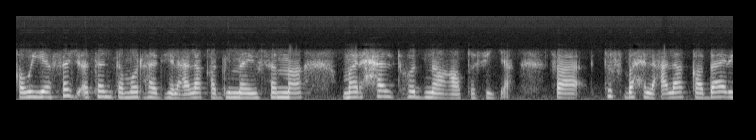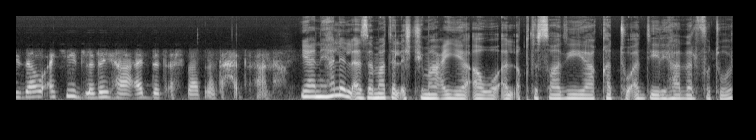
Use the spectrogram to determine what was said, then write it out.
قوية فجأة تمر هذه العلاقة بما يسمى مرحلة هدنة عاطفية. فتصبح العلاقة باردة وأكيد لديها عدة أسباب نتحدث عنها. يعني هل الأزمات الاجتماعية أو الاقتصادية قد تؤدي لهذا الفتور؟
